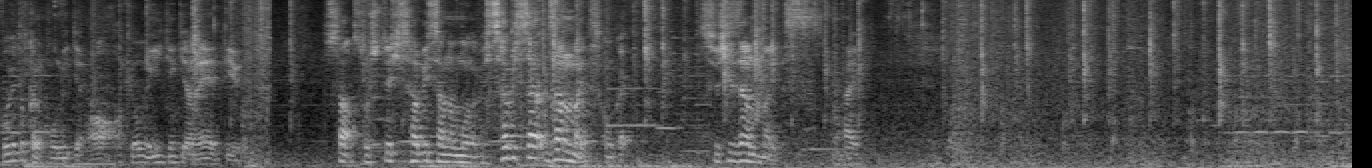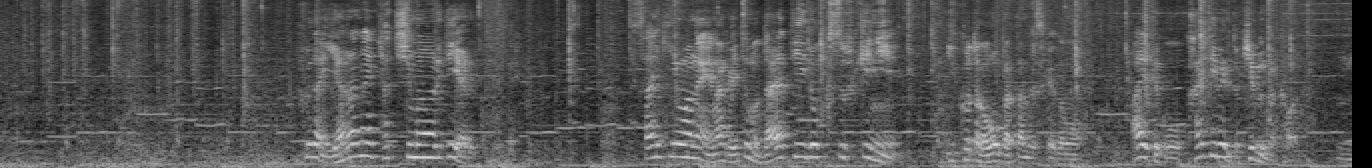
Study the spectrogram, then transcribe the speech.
こういうとこからこう見てああ今日もいい天気だねっていう。さあそして久々のものが久々三昧です今回。寿司三昧です。はい。普段やらない立ち回りでやるっていうね。最近はねなんかいつもダイアティードックス付近に行くことが多かったんですけどもあえてこう変えてみると気分が変わる、うん、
